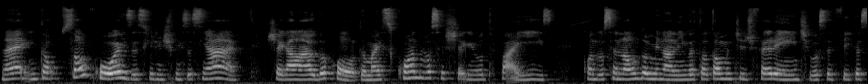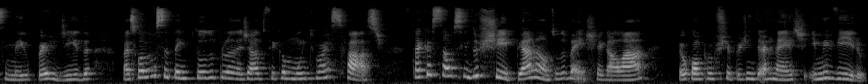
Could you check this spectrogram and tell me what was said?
né? Então, são coisas que a gente pensa assim, ah, chegar lá eu dou conta, mas quando você chega em outro país, quando você não domina a língua é totalmente diferente, você fica assim meio perdida, mas quando você tem tudo planejado fica muito mais fácil. Tá a questão assim do chip, ah não, tudo bem, chega lá, eu compro um chip de internet e me viro.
